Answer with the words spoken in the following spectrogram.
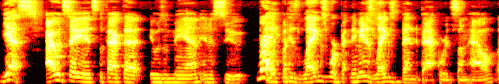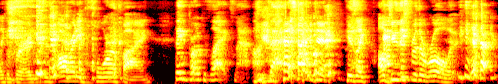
yes, I would say it's the fact that it was a man in a suit Right. But his legs were be- they made his legs bend backwards somehow, like a bird. It is already horrifying. They broke his legs, Matt, on set. I did. He's like, I'll do this for the role. yeah.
